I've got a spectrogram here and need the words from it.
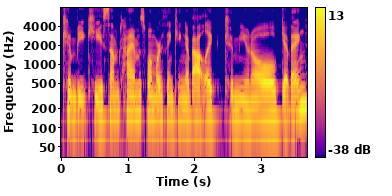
can be key sometimes when we're thinking about like communal giving.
